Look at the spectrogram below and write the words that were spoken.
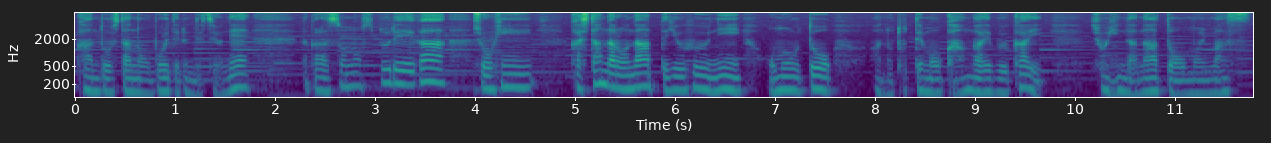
感動したのを覚えてるんですよね。だからそのスプレーが商品化したんだろうなっていうふうに思うとあのとっても感慨深い商品だなと思います。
